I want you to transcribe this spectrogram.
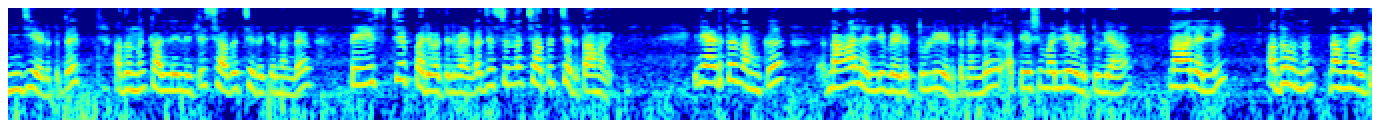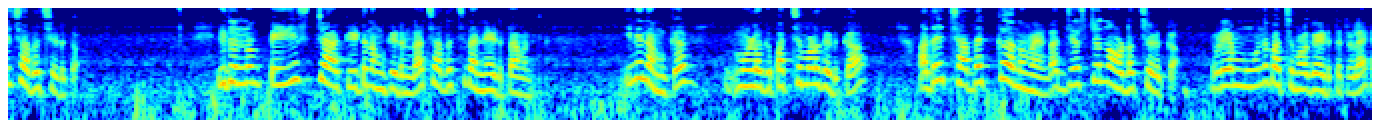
ഇഞ്ചി എടുത്തിട്ട് അതൊന്ന് കല്ലിലിട്ട് ചതച്ചെടുക്കുന്നുണ്ട്. പേസ്റ്റ് പരുവത്തിൽ വേണ്ട ജസ്റ്റ് ഒന്ന് ചതച്ചെടുത്താൽ മതി. ഇനി അടുത്തത് നമുക്ക് നാലല്ലി വെളുത്തുള്ളി എടുത്തിട്ടുണ്ട്. അത്യാവശ്യം വലിയ വെളുത്തുള്ളിയാണ്. നാലല്ലി അതൊന്ന് നന്നായിട്ട് ചതച്ചെടുക്കാം. ഇതൊന്നും പേസ്റ്റ് ആക്കിയിട്ട് നമുക്ക് ഇടണ്ട. ചതച്ച് തന്നെ എടുത്താൽ മതി. ഇനി നമുക്ക് മുളക് പച്ചമുളക് എടുക്കാം. അത് ചതക്കൊന്നും വേണ്ട. ജസ്റ്റ് ഒന്ന് ഉടച്ചെടുക്കാം. ഇവിടെ ഞാൻ മൂന്ന് പച്ചമുളക് എടുത്തിട്ടുള്ളത്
